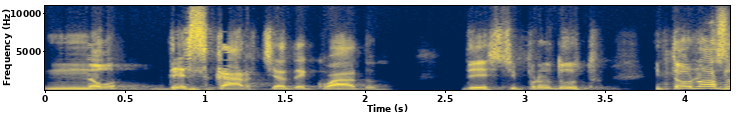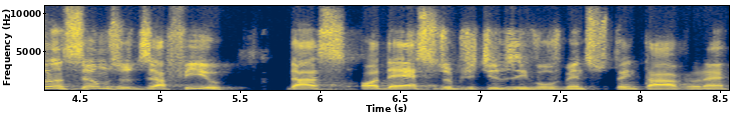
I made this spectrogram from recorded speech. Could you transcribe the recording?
no descarte adequado deste produto. Então, nós lançamos o desafio das ODS, os Objetivos de Desenvolvimento Sustentável, né?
